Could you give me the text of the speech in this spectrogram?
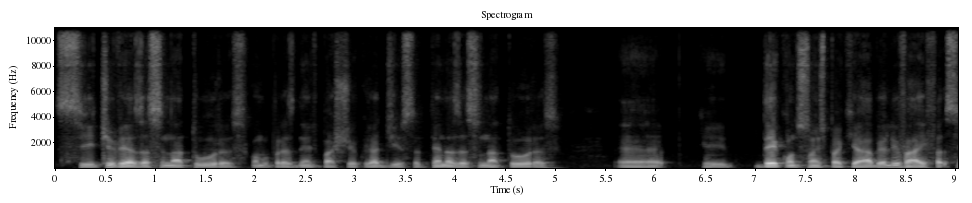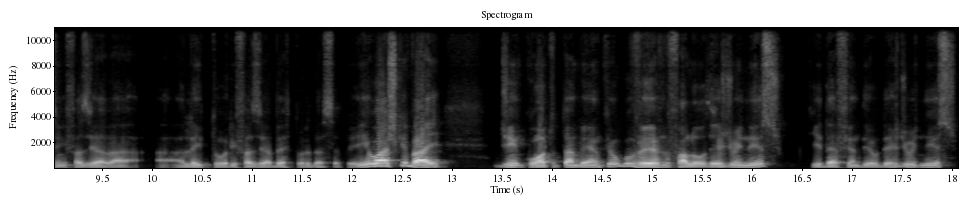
se tiver as assinaturas, como o presidente Pacheco já disse, tendo as assinaturas, é, que dê condições para que abra, ele vai sim fazer a, a, leitura e fazer a abertura da CPI. E eu acho que vai de encontro também o que o governo falou desde o início, que defendeu desde o início,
